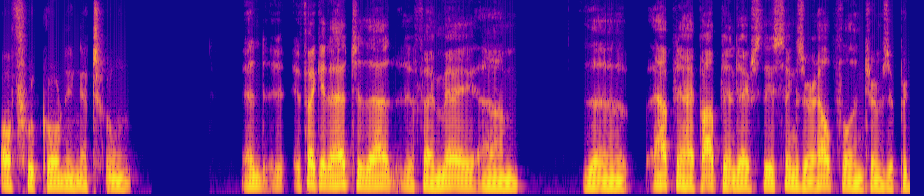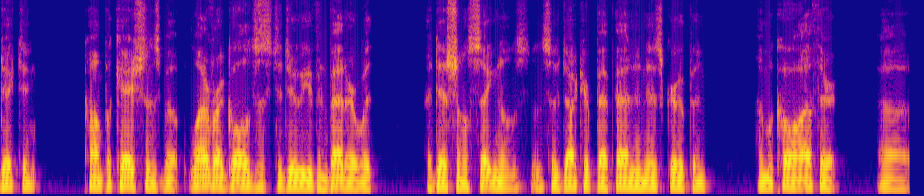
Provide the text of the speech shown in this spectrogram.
of recording at home. And if I could add to that, if I may, um, the apnea hypopnea index, these things are helpful in terms of predicting complications, but one of our goals is to do even better with additional signals. And so Dr. Pepin and his group, and I'm a co author, uh,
